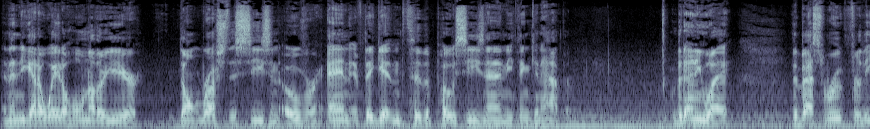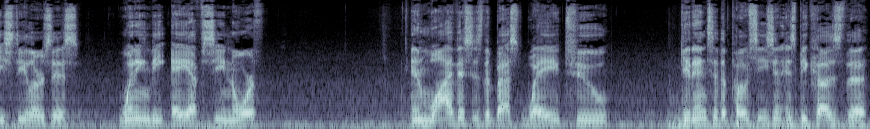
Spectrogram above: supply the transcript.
and then you got to wait a whole nother year. Don't rush this season over. And if they get into the postseason, anything can happen. But anyway, the best route for these Steelers is winning the AFC North. And why this is the best way to get into the postseason is because the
